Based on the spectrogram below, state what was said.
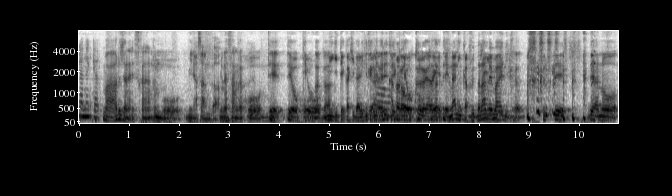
やんなきゃ。まああるじゃないですか。なんかこう、皆さんが。皆さんがこう手手をこう手をなんか右手か左手か右手か左手か片手をこう掲げて何か振って斜め前にか振ってであの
